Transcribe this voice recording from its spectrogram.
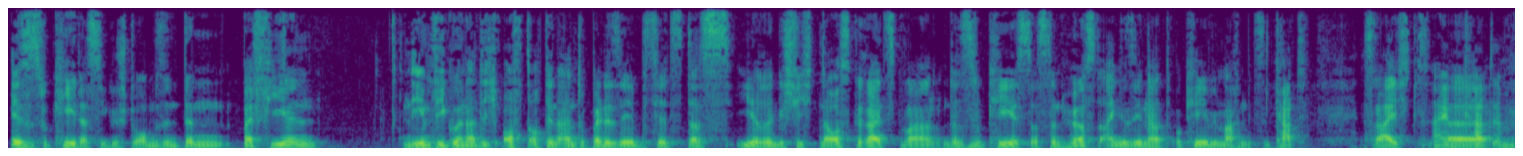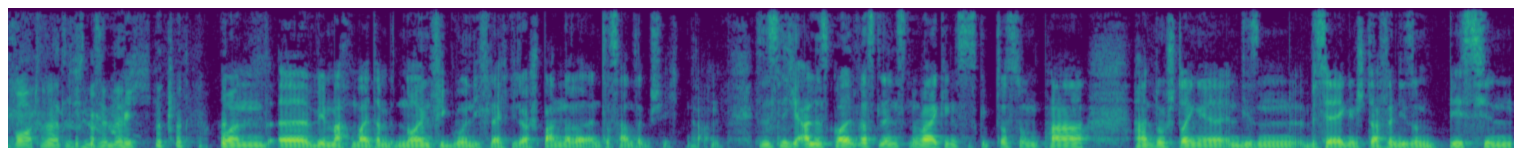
es ist okay, dass sie gestorben sind, denn bei vielen Nebenfiguren hatte ich oft auch den Eindruck bei der Serie bis jetzt, dass ihre Geschichten ausgereizt waren und dass Mhm. es okay ist, dass dann Hurst eingesehen hat, okay, wir machen jetzt einen Cut. Es reicht. Ein Äh, Cut im wortwörtlichen Sinne. und äh, wir machen weiter mit neuen Figuren, die vielleicht wieder spannendere, interessante Geschichten haben. Es ist nicht alles Gold, was glänzt in Vikings. Es gibt auch so ein paar Handlungsstränge in diesen bisherigen Staffeln, die so ein bisschen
